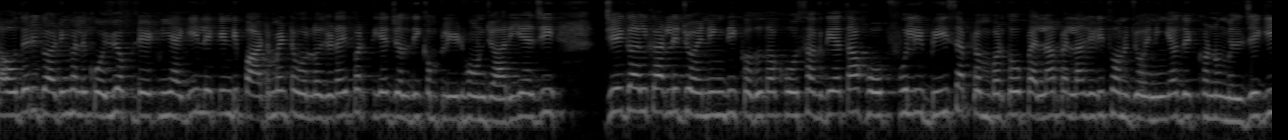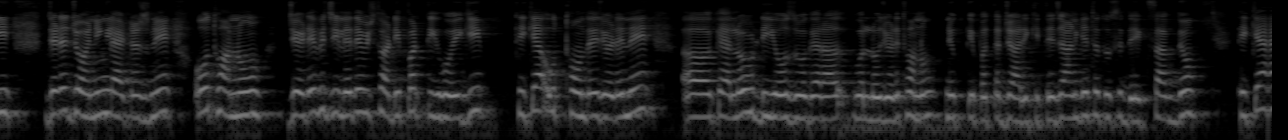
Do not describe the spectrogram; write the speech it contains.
ਤਾਂ ਉਹਦੇ ਰਿਗਾਰਡਿੰਗ ਹਲੇ ਕੋਈ ਵੀ ਅਪਡੇਟ ਨਹੀਂ ਹੈਗੀ, ਲੇਕਿਨ ਡਿਪਾਰਟਮੈਂਟ ਵੱਲੋਂ ਜਿਹੜਾ ਇਹ ਭਰਤੀ ਹੈ ਜਲਦੀ ਕੰਪਲੀਟ ਹੋਣ ਜਾ ਰਹੀ ਹੈ ਜੀ। ਜੇ ਗੱਲ ਕਰ ਲਈ ਜੁਆਇਨਿੰਗ ਦੀ ਕਦੋਂ ਤੱਕ ਹੋ ਸਕਦੀ ਹੈ, ਤਾਂ ਹੋਪਫੁਲੀ 20 ਸੈਪਟੰਬਰ ਤੋਂ ਪਹਿਲਾਂ ਪਹਿਲਾਂ ਜਿਹੜੀ ਤੁਹਾਨੂੰ ਜੁਆਇਨਿੰਗ ਹੈ ਉਹ ਦੇਖਣ ਨੂੰ ਮਿਲ ਜੇਗੀ। ਜਿਹੜੇ ਜੁਆਇਨਿੰਗ ਲੈਟਰਸ ਨੇ, ਉਹ ਤੁਹਾਨੂੰ ਜਿਹੜੇ ਵੀ ਜ਼ਿਲ੍ਹੇ ਦੇ ਵਿੱਚ ਤੁਹਾਡੀ ਭਰਤੀ ਹੋਏਗੀ, ਠੀਕ ਹੈ? ਉੱਥੋਂ ਦੇ ਜਿਹੜੇ ਨੇ ਕਹਿ ਲਓ ਡੀਓਜ਼ ਵਗੈਰਾ ਵੱਲੋਂ ਜਿਹੜੇ ਤੁਹਾਨੂੰ ਨਿਯੁਕਤੀ ਪੱਤਰ ਜਾਰੀ ਕੀਤੇ ਜਾਣਗੇ ਤੇ ਤੁਸੀਂ ਦੇਖ ਸਕਦੇ ਹੋ। ਠੀਕ ਹੈ?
